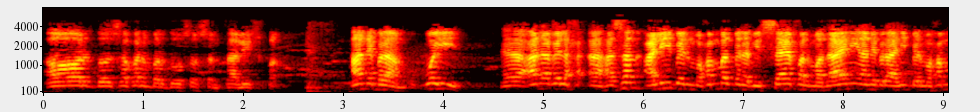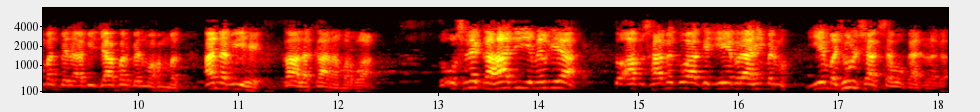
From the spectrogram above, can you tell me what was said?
اور دو سفر نمبر دو سو سینتالیس پر۔ ان ابراہم وہی ان ابل حسن علی بن محمد بن ابی سیف المدائنی ان ابراہیم بن محمد بن ابی جعفر بن محمد۔ ان ابی ہے۔ کالا کانا مروان۔ تو اس نے کہا جی یہ مل گیا۔ تو اب ثابت ہوا کہ یہ ابراہیم بن، یہ مجھول شخص ہے، وہ کہنے لگا۔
